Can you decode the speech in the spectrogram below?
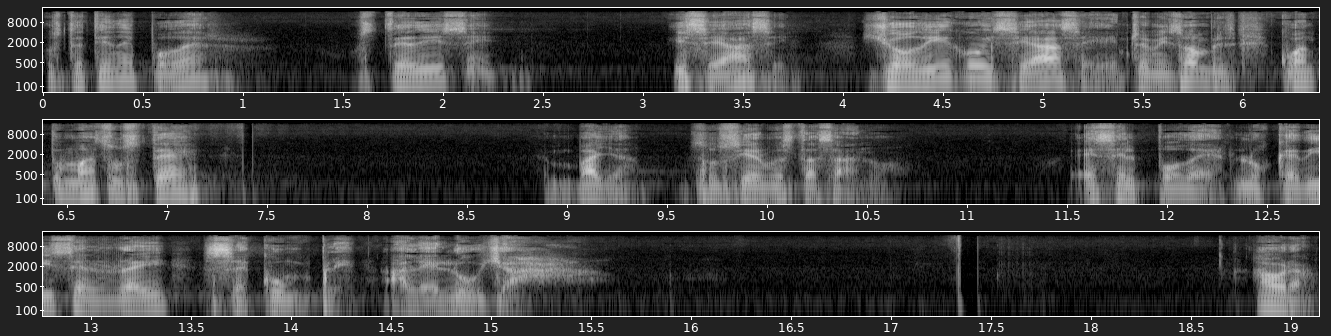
usted tiene poder. Usted dice y se hace. Yo digo y se hace entre mis hombres. ¿Cuánto más usted? Vaya, su siervo está sano. Es el poder. Lo que dice el rey se cumple. Aleluya. Ahora,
